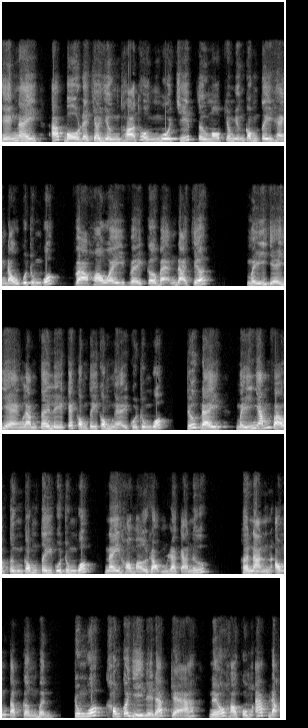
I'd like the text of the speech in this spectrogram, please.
Hiện nay, Apple đã cho dừng thỏa thuận mua chip từ một trong những công ty hàng đầu của Trung Quốc và Huawei về cơ bản đã chết. Mỹ dễ dàng làm tê liệt các công ty công nghệ của Trung Quốc. Trước đây, Mỹ nhắm vào từng công ty của Trung Quốc nay họ mở rộng ra cả nước. Hình ảnh ông Tập Cận Bình Trung Quốc không có gì để đáp trả, nếu họ cũng áp đặt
